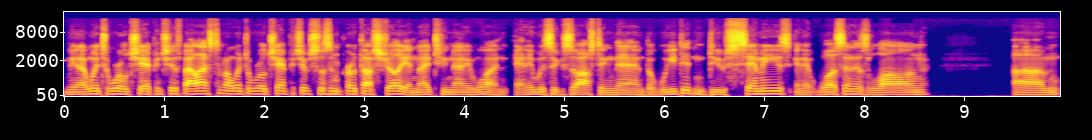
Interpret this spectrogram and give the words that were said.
mean, I went to World Championships. My last time I went to World Championships was in Perth, Australia in 1991, and it was exhausting then. But we didn't do semis, and it wasn't as long. Um,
